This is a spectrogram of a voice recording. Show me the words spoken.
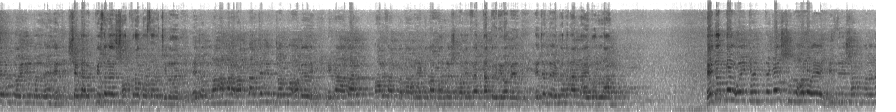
যেদিন তৈরি করলেন, সেটার পিছনে সতেরো বছর ছিল। এজন্য আমার আপনার যেদিন জন্ম হবে, এটা আবার মারবার কথা এই কথা বললে সমাজে ব্যথা তৈরি হবে। এজন্য এই কথাটা নাই বললাম। এই জন্য ওইখান থেকে শুরু হলো এই হিজরি সম্মেলন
